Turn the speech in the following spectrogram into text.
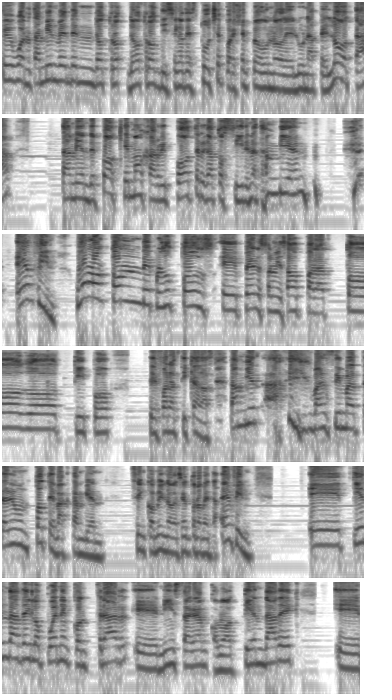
eh, bueno, también venden de, otro, de otros diseños de estuche, por ejemplo, uno de Luna Pelota, también de Pokémon, Harry Potter, Gato Sirena también. en fin, un montón de productos eh, personalizados para todo tipo de fanaticadas. También, ay, va encima tener un tote bag también, 5.990. En fin, eh, tienda Deck lo pueden encontrar en Instagram como tienda Deck. Eh,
